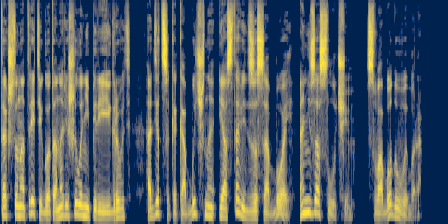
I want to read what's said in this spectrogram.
Так что на третий год она решила не переигрывать, одеться как обычно и оставить за собой, а не за случаем, свободу выбора.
